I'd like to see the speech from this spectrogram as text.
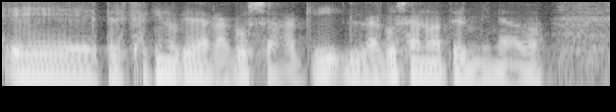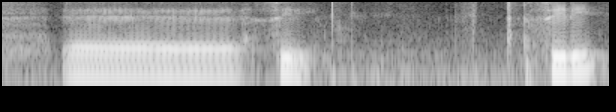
Eh, pero es que aquí no queda la cosa, aquí la cosa no ha terminado. Siri. Siri,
